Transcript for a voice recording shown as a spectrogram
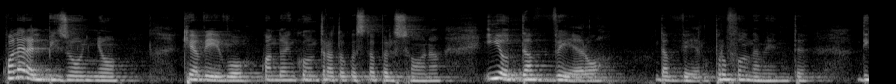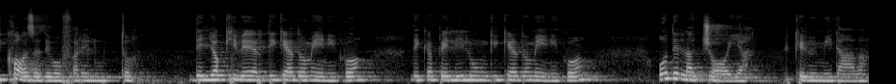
qual era il bisogno che avevo quando ho incontrato questa persona. Io davvero, davvero, profondamente, di cosa devo fare lutto? Degli occhi verdi che ha Domenico? Dei capelli lunghi che ha Domenico? O della gioia che lui mi dava?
